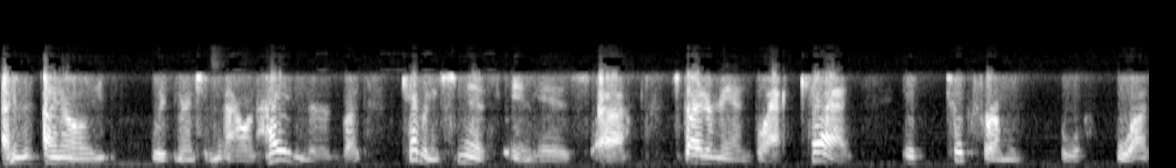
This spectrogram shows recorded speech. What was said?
I, I know we've mentioned Alan Heidenberg, but Kevin Smith in his uh, Spider-Man Black Cat, it took from what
